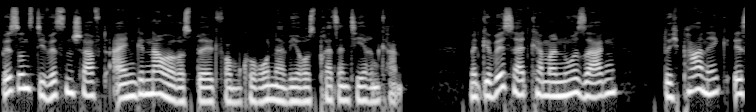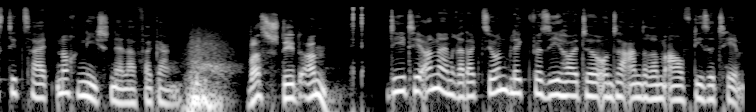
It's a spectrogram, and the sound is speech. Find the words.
bis uns die Wissenschaft ein genaueres Bild vom Coronavirus präsentieren kann. Mit Gewissheit kann man nur sagen, durch Panik ist die Zeit noch nie schneller vergangen. Was steht an? Die T-Online-Redaktion blickt für Sie heute unter anderem auf diese Themen.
